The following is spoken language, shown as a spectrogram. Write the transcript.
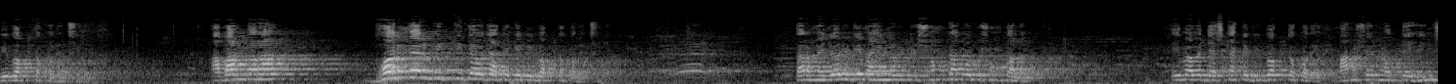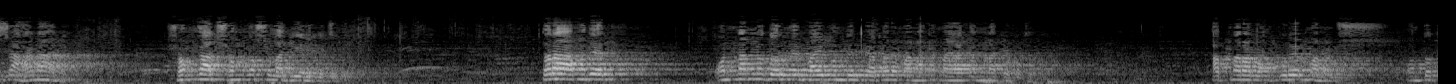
বিভক্ত করেছিল। আবার তারা ধর্মের ভিত্তিতেও জাতিকে বিভক্ত করেছিল। তার মেজরিটি মাইনরিটি সংখ্যাগুরু, সংখ্যালঘু। এইভাবে দেশটাকে বিভক্ত করে মানুষের মধ্যে হিংসা, হানাহানি, সংঘাত, সংঘর্ষ লাগিয়ে রেখেছিল তারা আমাদের অন্যান্য ধর্মের ভাই বোনদের ব্যাপারে মায়া কান্না করত আপনারা রংপুরের মানুষ, অন্তত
